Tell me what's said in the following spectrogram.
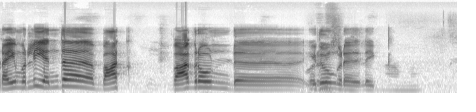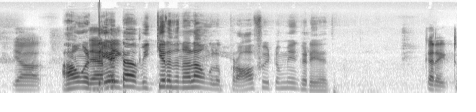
ப்ரைமர்லி எந்த பேக் பேக்ரவுண்ட் இதுவும் கிடையாது லைக் யா அவங்க டேட்டா விக்கிறதுனால அவங்களுக்கு ப்ராஃபிட்டுமே கிடையாது. கரெக்ட்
